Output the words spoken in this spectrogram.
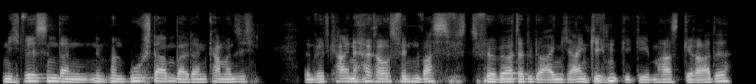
nicht wissen, dann nimmt man Buchstaben, weil dann kann man sich, dann wird keiner herausfinden, was für Wörter du da eigentlich eingegeben hast gerade.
